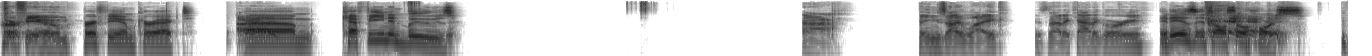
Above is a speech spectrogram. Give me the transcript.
Perfume. Perfume. Correct. All right. Um, caffeine and booze. Ah. Things I like. Is that a category? It is. It's also a horse.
